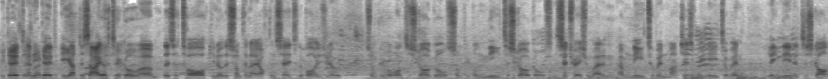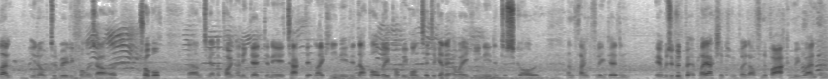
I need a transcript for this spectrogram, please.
He did, and he did. He had desire to go. Um, there's a talk, you know, there's something I often say to the boys, you know, some people want to score goals, some people need to score goals. In the situation where I um, need to win matches, we need to win. Lee needed to score then, you know, to really pull us out of trouble. Um, to get the point, and he did, and he attacked it like he needed that ball. They probably wanted to get it away. He needed to score, and, and thankfully did. And it was a good bit of play actually because we played out from the back and we went and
